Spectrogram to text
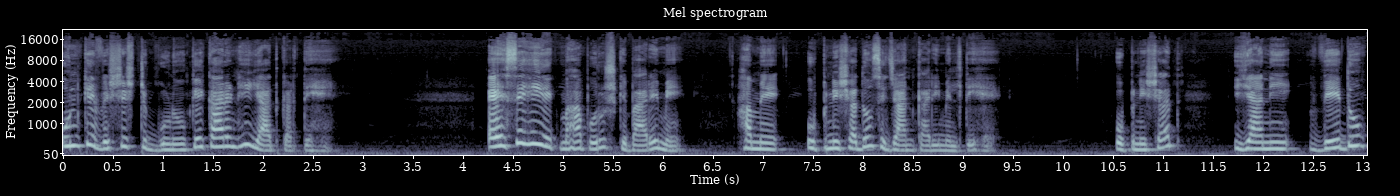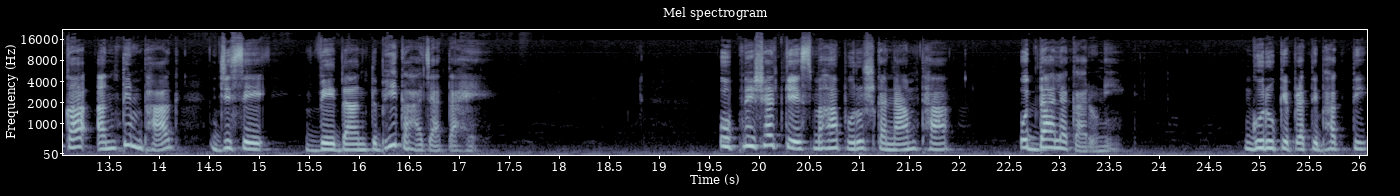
उनके विशिष्ट गुणों के कारण ही याद करते हैं। ऐसे ही एक महापुरुष के बारे में हमें उपनिषदों से जानकारी मिलती है। उपनिषद यानी वेदों का अंतिम भाग, जिसे वेदांत भी कहा जाता है। उपनिषद के इस महापुरुष का नाम था उद्दालकारुणी। गुरु के प्रति भक्ति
